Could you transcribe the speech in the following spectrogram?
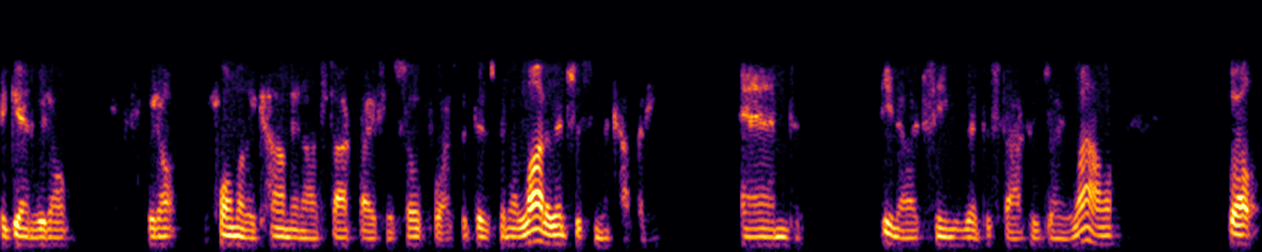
again, we don't we don't formally comment on stock price and so forth, but there's been a lot of interest in the company, and you know, it seems that the stock is doing well. Well,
